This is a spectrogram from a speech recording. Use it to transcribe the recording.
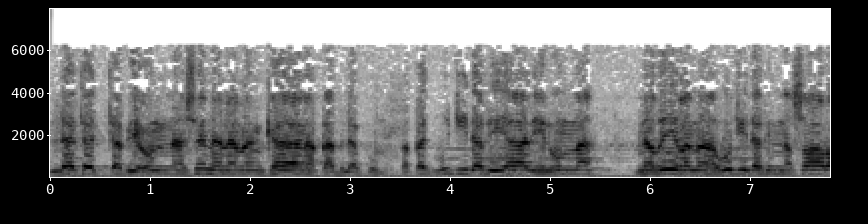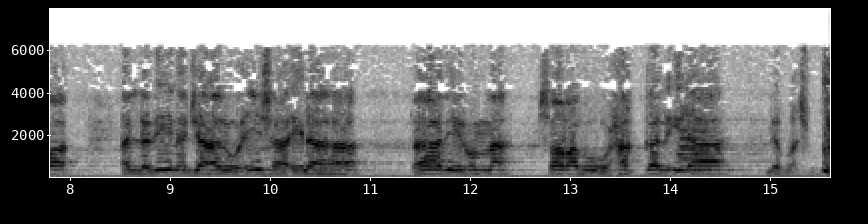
لتتبعن سنن من كان قبلكم. فقد وجد في هذه الأمة نظير ما وجد في النصارى الذين جعلوا عيسى إلها. فهذه الأمة صرفوا حق الإله للرسول.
